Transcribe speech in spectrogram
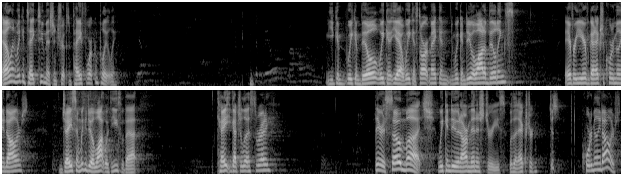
Ellen, we can take two mission trips and pay for it completely. You can, we can build, we can, yeah, we can start making, we can do a lot of buildings Every year we've got an extra quarter million dollars. Jason, we can do a lot with youth with that. Kate, you got your list ready? There is so much we can do in our ministries with an extra just quarter million dollars.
